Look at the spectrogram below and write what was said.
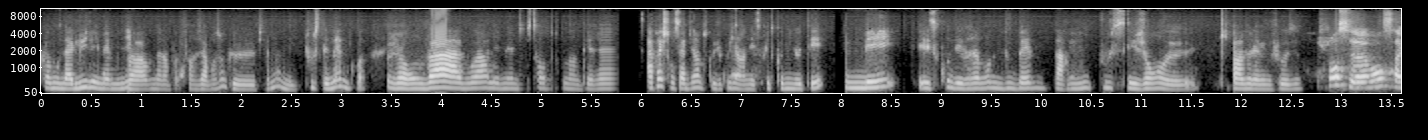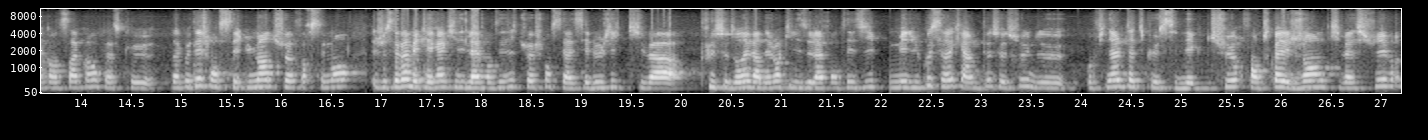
comme on a lu les mêmes livres, on a j'ai l'impression que finalement, on est tous les mêmes, quoi. Genre, on va avoir les mêmes centres d'intérêt, après, je trouve ça bien parce que du coup, il y a un esprit de communauté. Mais est-ce qu'on est vraiment nous-mêmes parmi tous ces gens euh, qui de la même chose Je pense que c'est vraiment 50-50 parce que d'un côté, je pense que c'est humain, tu vois, forcément. Je sais pas, mais quelqu'un qui lit de la fantaisie, tu vois, je pense que c'est assez logique qu'il va plus se tourner vers des gens qui lisent de la fantaisie. Mais du coup, c'est vrai qu'il y a un peu ce truc de. Au final, peut-être que ces lectures, enfin, en tout cas, les gens qui vont suivre,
